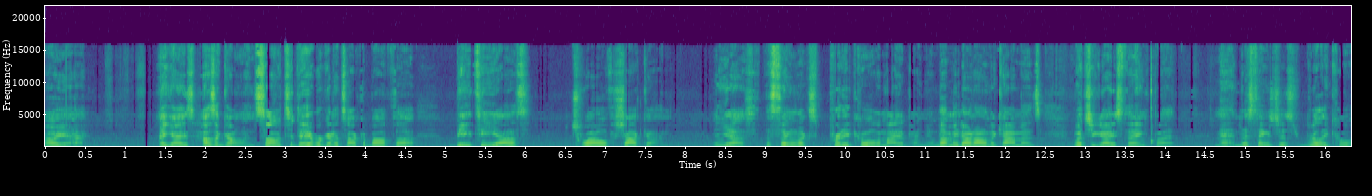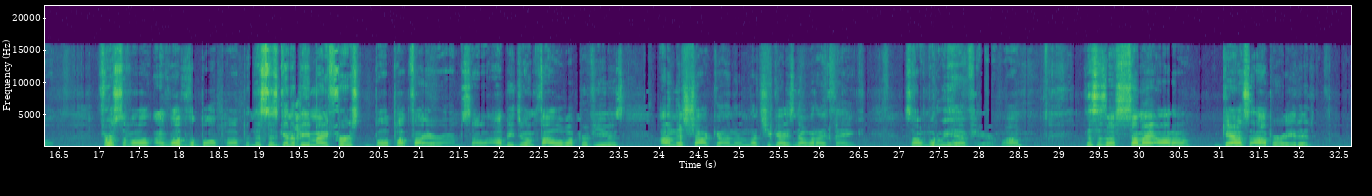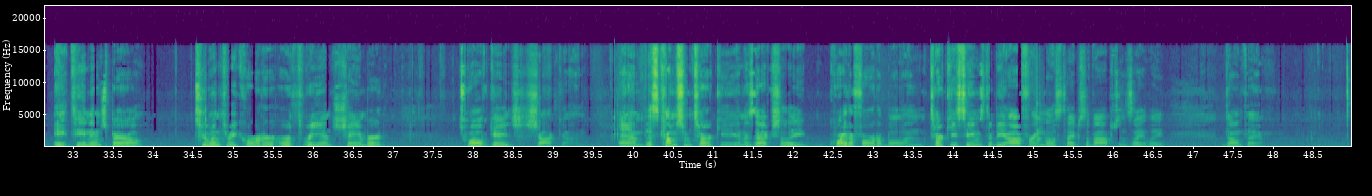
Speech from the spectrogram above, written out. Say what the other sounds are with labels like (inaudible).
Oh yeah. Hey guys, how's it going? So today we're going to talk about the BTS 12 shotgun. And yes, this thing looks pretty cool in my opinion. Let me know down in the comments what you guys think, but man, this thing's just really cool. First of all, I love the bullpup, and this is going to be my first bullpup firearm. So I'll be doing follow-up reviews on this shotgun and let you guys know what I think. So what do we have here? Well, this is a semi-auto, gas-operated, 18-inch barrel, 2 and 3 quarter or 3 inch chambered, 12 gauge shotgun. And this comes from Turkey and is actually quite affordable. And Turkey seems to be offering those types of options lately don't they?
